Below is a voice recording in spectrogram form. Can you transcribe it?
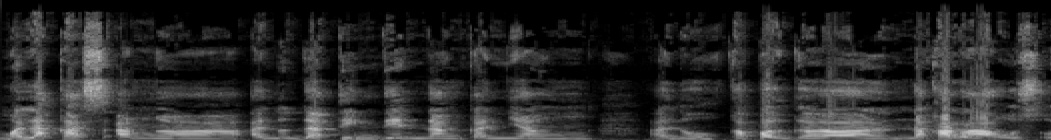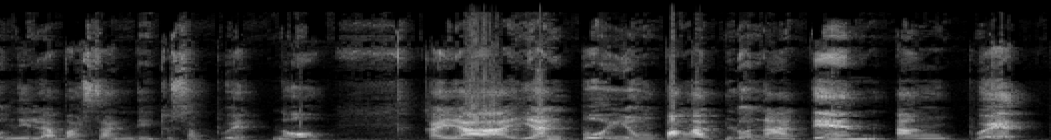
malakas ang ah, ano dating din ng kanyang ano kapag ah, nakaraos o nilabasan dito sa puwet, no? Kaya yan po yung pangatlo natin, ang puwet.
